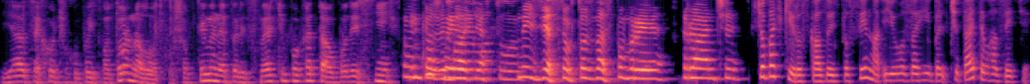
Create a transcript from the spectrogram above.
я це хочу купити мотор на лодку, щоб ти мене перед смертю покатав по Десні. Він каже, батя, мотор. неізвісно, хто з нас помре раніше. Що батьки розказують про сина і його загибель, читайте в газеті.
